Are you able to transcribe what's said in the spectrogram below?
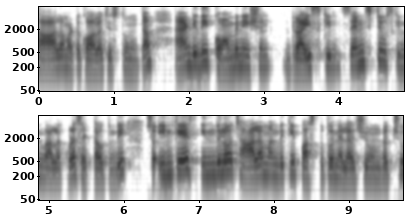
చాలా మటుకు ఆలోచిస్తూ ఉంటాం. అండ్ ఇది combination dry skin sensitive skin వాళ్ళకు కూడా సెట్ అవుతుంది. సో ఇన్ కేస్ ఇందులో చాలామందికి పసుపుతో ఎలర్జీ ఉండొచ్చు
